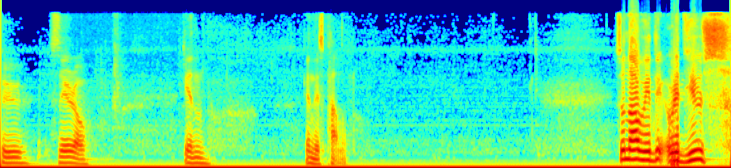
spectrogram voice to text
two zero in in this panel. So now we reduce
